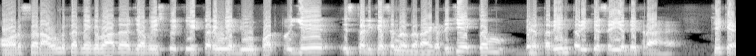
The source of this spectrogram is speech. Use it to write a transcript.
और सराउंड करने के बाद जब इस पर क्लिक करेंगे व्यू पर तो ये इस तरीके से नज़र आएगा। देखिए, एकदम बेहतरीन तरीके से ये दिख रहा है। ठीक है?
